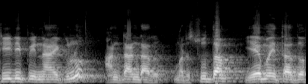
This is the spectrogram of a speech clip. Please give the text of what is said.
టీడీపీ నాయకులు అంటాండారు. మరి చూద్దాం ఏమవుతుందో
